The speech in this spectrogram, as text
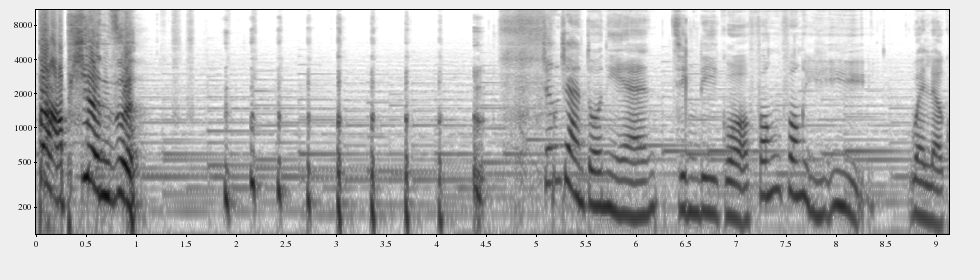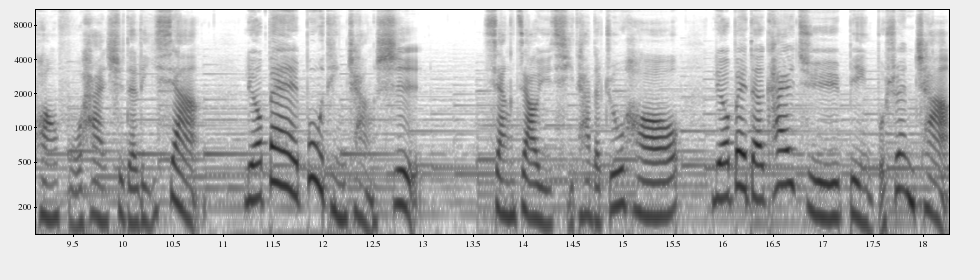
大骗子。征战多年，经历过风风雨雨，为了匡扶汉室的理想，刘备不停尝试。相较于其他的诸侯，刘备的开局并不顺畅。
